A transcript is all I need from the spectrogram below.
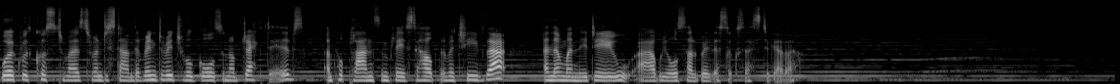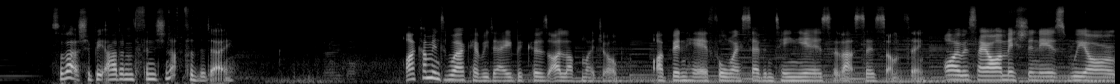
work with customers to understand their individual goals and objectives and put plans in place to help them achieve that. And then when they do, uh, we all celebrate their success together. So that should be Adam finishing up for the day. I come into work every day because I love my job. I've been here for almost 17 years, so that says something. I would say our mission is we are,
